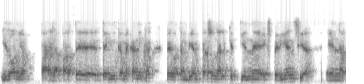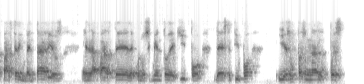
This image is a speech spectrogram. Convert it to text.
idóneo para la parte técnica mecánica, pero también personal que tiene experiencia en la parte de inventarios, en la parte de conocimiento de equipo de este tipo, y es un personal pues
